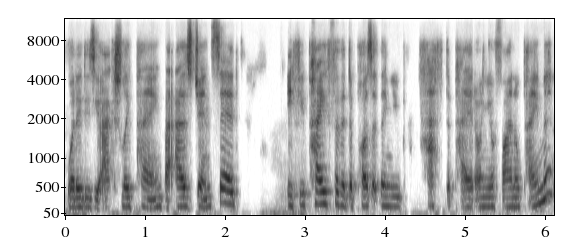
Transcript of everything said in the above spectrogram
what it is you're actually paying. But as Jen said, if you pay for the deposit, then you have to pay it on your final payment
